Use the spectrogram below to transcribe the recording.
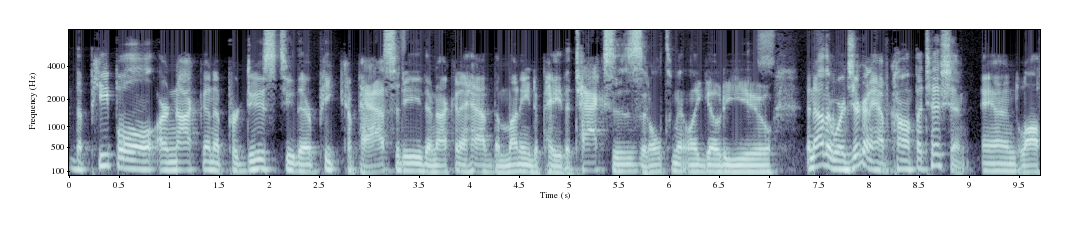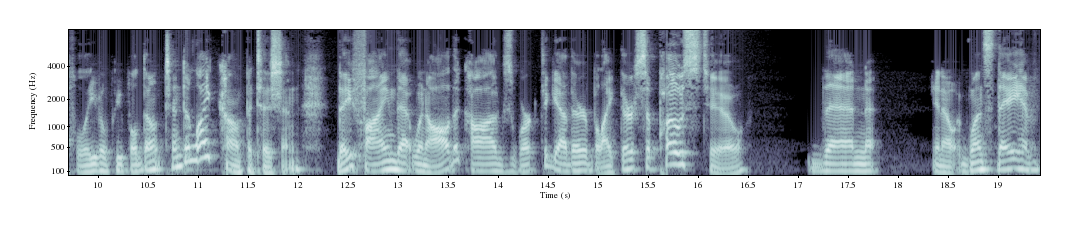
the people are not going to produce to their peak capacity. They're not going to have the money to pay the taxes that ultimately go to you. In other words, you're going to have competition, and lawful evil people don't tend to like competition. They find that when all the cogs work together like they're supposed to, then, you know, once they have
